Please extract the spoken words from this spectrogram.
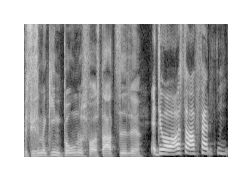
Vi skal simpelthen give en bonus for at starte tidligere. Ja, det var også der opfandt den.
